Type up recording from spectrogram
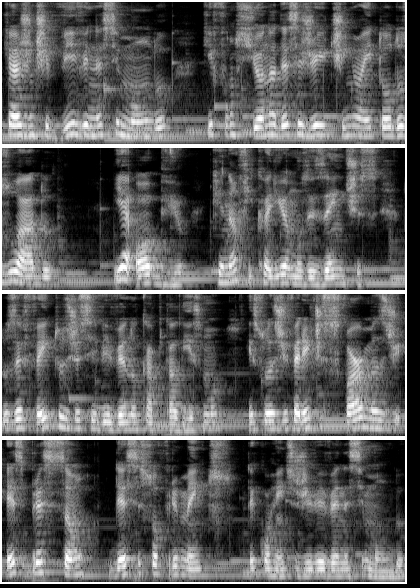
que a gente vive nesse mundo que funciona desse jeitinho aí todo zoado. E é óbvio que não ficaríamos isentes dos efeitos de se viver no capitalismo e suas diferentes formas de expressão desses sofrimentos decorrentes de viver nesse mundo.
